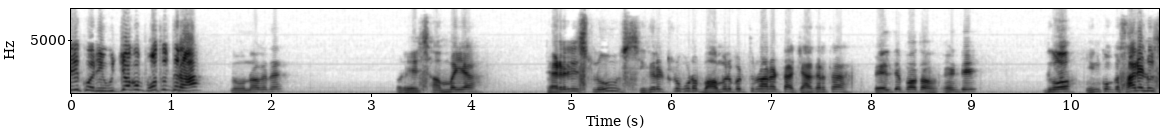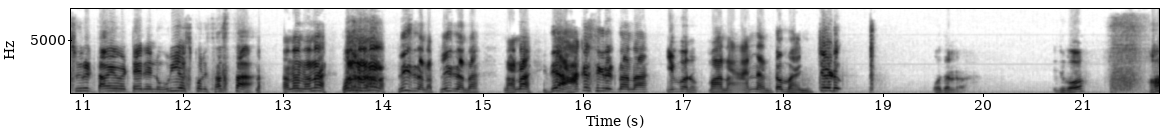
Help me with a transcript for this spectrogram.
ఇరుక్కో నీ ఉద్యోగం పోతుందిరా. నువ్వు ఉన్నావు కదా? ఒరే సాంబయ్య టెర్రరిస్టులు సిగరెట్లు కూడా బాంబులు పెడుతున్నారట జాగ్రత్త. పేలితే పోతాం. ఏంటి? ఇదిగో ఇంకొకసారి నువ్వు సిగరెట్ తాగబెట్టే నేను ఉరి వేసుకొని సస్తా. నాన్న నాన్న ప్లీజ్ నాన్న ప్లీజ్ నాన్న. నాన్న ఇదే ఆఖరి సిగరెట్ నాన్న. ఇవ్వను. మా నాన్న ఎంతో మంచాడు. వదలరా. ఇదిగో ఆ?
